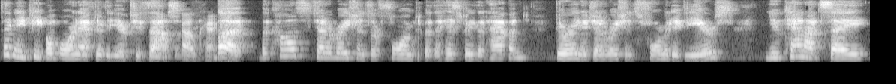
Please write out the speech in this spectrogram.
they mean people born after the year 2000. Okay. But because generations are formed by the history that happened during a generation's formative years, you cannot say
